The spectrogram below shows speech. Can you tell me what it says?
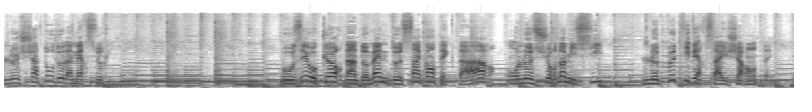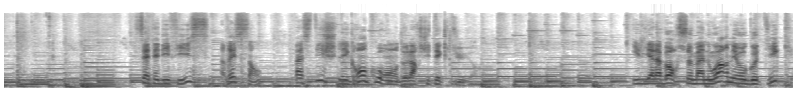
le château de la Mercerie. Posé au cœur d'un domaine de 50 hectares, on le surnomme ici le Petit Versailles charentais. Cet édifice, récent, pastiche les grands courants de l'architecture. Il y a d'abord ce manoir néo-gothique,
